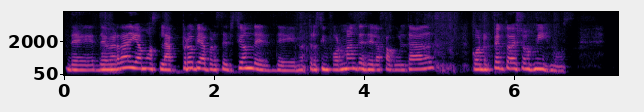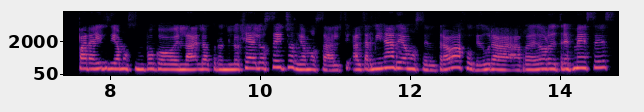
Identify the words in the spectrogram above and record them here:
de, verdad, digamos, la propia percepción de, de nuestros informantes de la facultad con respecto a ellos mismos para ir, digamos, un poco en la, cronología de los hechos, digamos, al, terminar, digamos, el trabajo que dura alrededor de tres meses,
